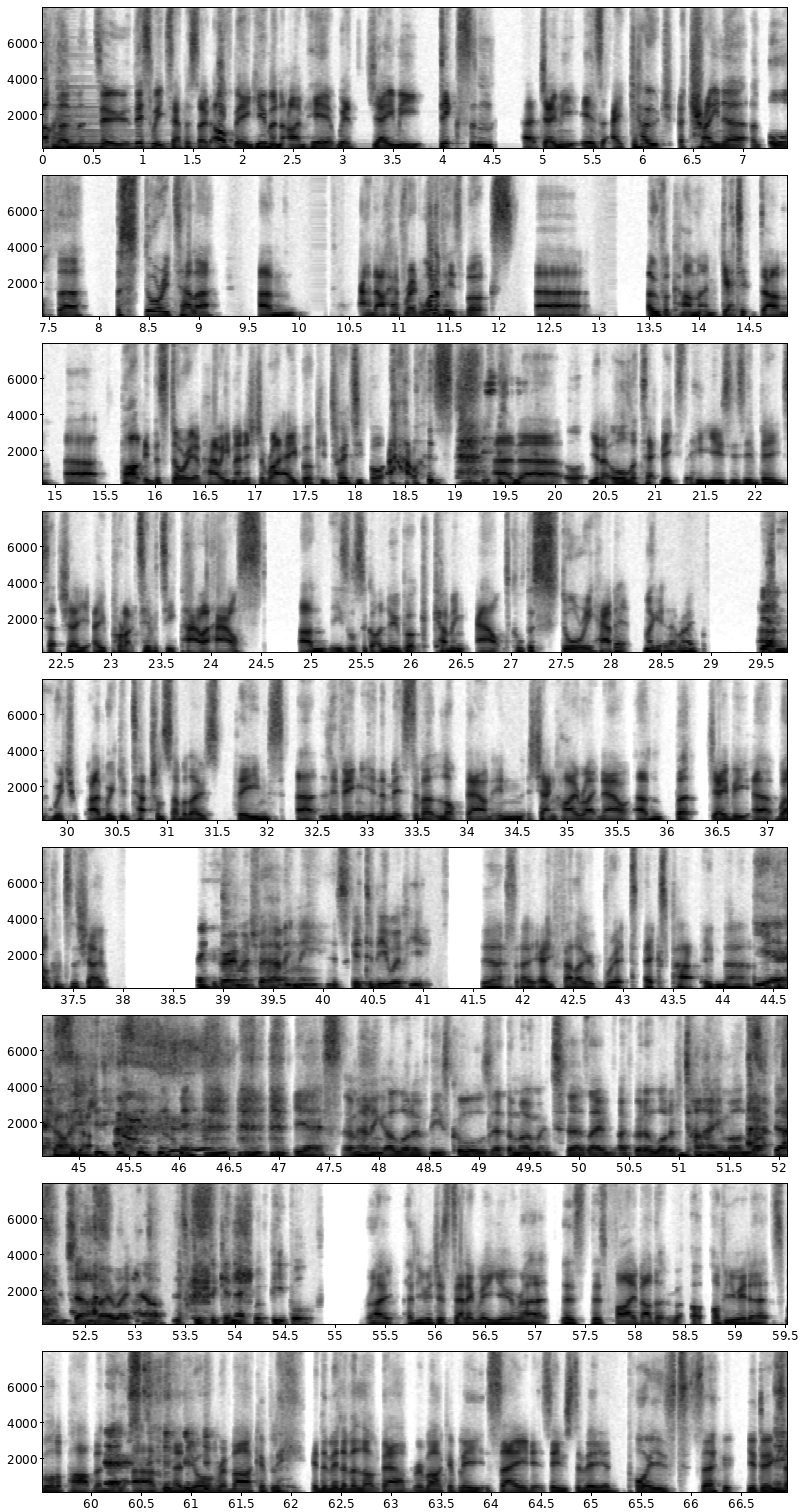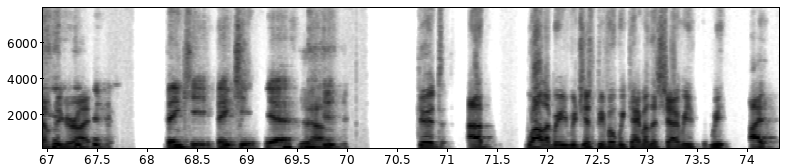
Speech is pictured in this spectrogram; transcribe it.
Welcome to this week's episode of Being Human. I'm here with Jamie Dixon. Uh, Jamie is a coach, a trainer, an author, a storyteller, um, and I have read one of his books, uh, Overcome and Get It Done. Uh, partly the story of how he managed to write a book in 24 hours, and uh, you know all the techniques that he uses in being such a, a productivity powerhouse. Um, he's also got a new book coming out called The Story Habit. Am I getting that right? Yeah. Um, which um, we can touch on some of those themes. Uh, living in the midst of a lockdown in Shanghai right now. Um, but Jamie, uh, welcome to the show. Thank you very much for having me. It's good to be with you. Yes, a, a fellow Brit expat in, uh, in China. yes, I'm having a lot of these calls at the moment as I've, I've got a lot of time on lockdown in Shanghai right now. It's good to connect with people. Right, and you were just telling me you're uh, there's there's five other of you in a small apartment, Yes. um, and you're remarkably in the middle of a lockdown, remarkably sane it seems to me, and poised. So you're doing something right. Thank you. Thank you. Yeah. Yeah. Good. Um, well, I mean, we just before we came on the show, we we I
